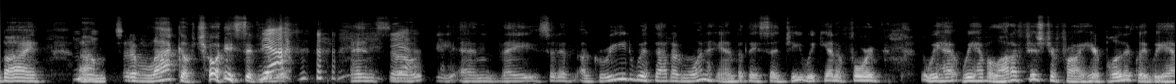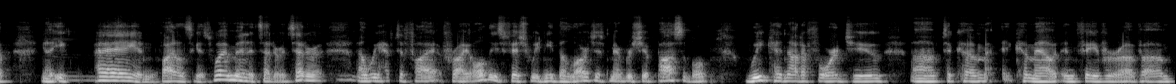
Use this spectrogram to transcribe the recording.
by um, mm-hmm. sort of lack of choice, if you yeah. will. And so, yeah. and they sort of agreed with that on one hand, but they said, "Gee, we can't afford. We have we have a lot of fish to fry here politically. We have you know mm-hmm. equal pay and violence against women, et cetera, et cetera, mm-hmm. and we have to fry, fry all these fish. We need the largest membership possible. We cannot afford to uh, to come come out in favor of, um,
